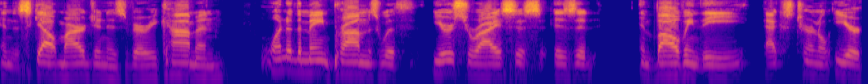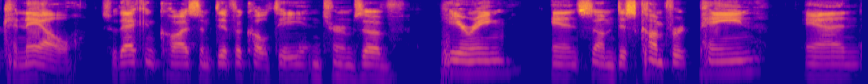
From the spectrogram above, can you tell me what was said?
and the scalp margin is very common. One of the main problems with ear psoriasis is it involving the external ear canal. So that can cause some difficulty in terms of hearing and some discomfort, pain, and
